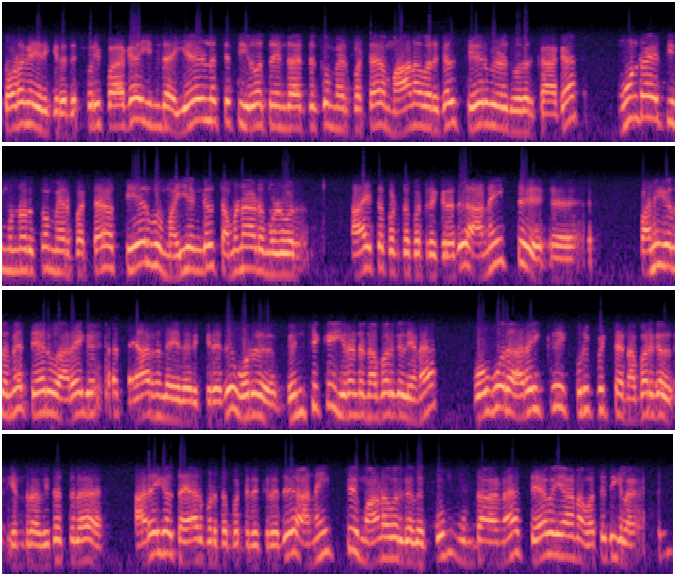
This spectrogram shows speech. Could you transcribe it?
தொடங்க இருக்கிறது. குறிப்பாக இந்த ஏழு லட்சத்தி இருபத்தி ஐந்தாயிரத்திற்கும் மேற்பட்ட மாணவர்கள் தேர்வு எழுதுவதற்காக மூன்றாயிரத்தி முன்னூறுக்கும் மேற்பட்ட தேர்வு மையங்கள் தமிழ்நாடு முழுவதும் ஆயத்தப்படுத்தப்பட்டிருக்கிறது. அனைத்து பணிகளுமே தேர்வு அறைகள் தயார் நிலையில் இருக்கிறது. ஒரு பெஞ்சுக்கு இரண்டு நபர்கள் என ஒவ்வொரு அறைக்கு குறிப்பிட்ட நபர்கள் என்ற விதத்துல அறைகள் தயார்படுத்தப்பட்டிருக்கிறது. அனைத்து மாணவர்களுக்கும் உண்டான தேவையான வசதிகள் அனைத்தும்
